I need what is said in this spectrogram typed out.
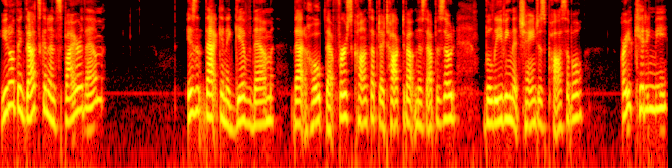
You don't think that's going to inspire them? isn't that going to give them that hope, that first concept I talked about in this episode, believing that change is possible? Are you kidding me?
